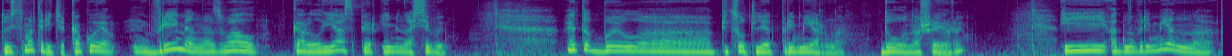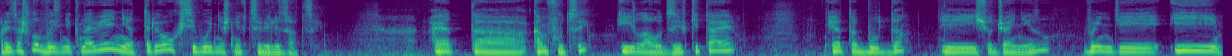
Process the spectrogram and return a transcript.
То есть, смотрите, какое время назвал Карл Яспер именно осевым. Это было 500 лет примерно до нашей эры – и одновременно произошло возникновение трех сегодняшних цивилизаций. Это Конфуций и Лао Цзи в Китае, это Будда и еще джайнизм в Индии, и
